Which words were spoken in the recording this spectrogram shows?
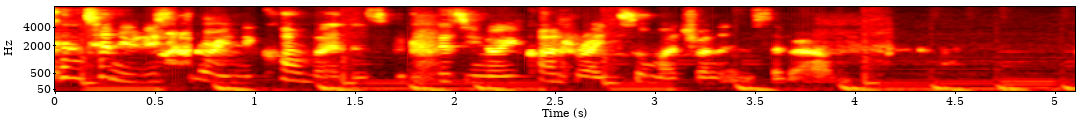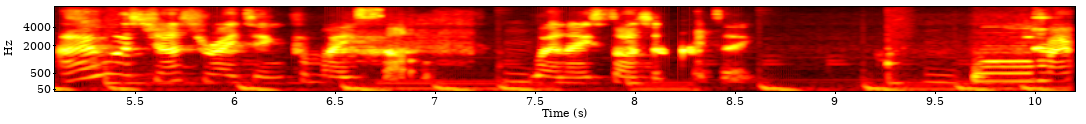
continue the story in the comments because, you know, you can't write so much on Instagram. I was just writing for myself when I started writing. So my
